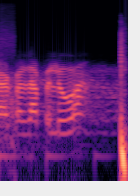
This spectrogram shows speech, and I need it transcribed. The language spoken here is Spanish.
perrea con la pelúa.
